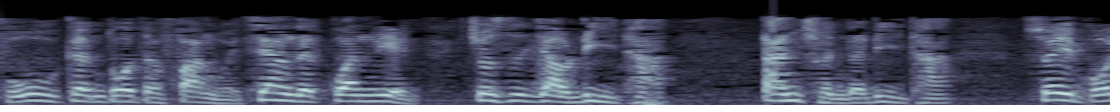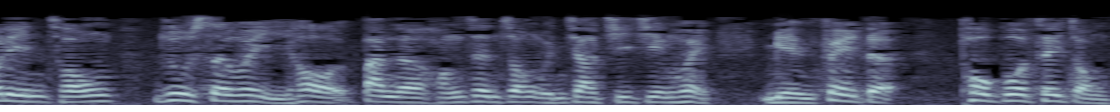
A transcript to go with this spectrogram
服务更多的范围，这样的观念就是要利他，单纯的利他。所以柏林从入社会以后，办了黄振中文教基金会，免费的透过这种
